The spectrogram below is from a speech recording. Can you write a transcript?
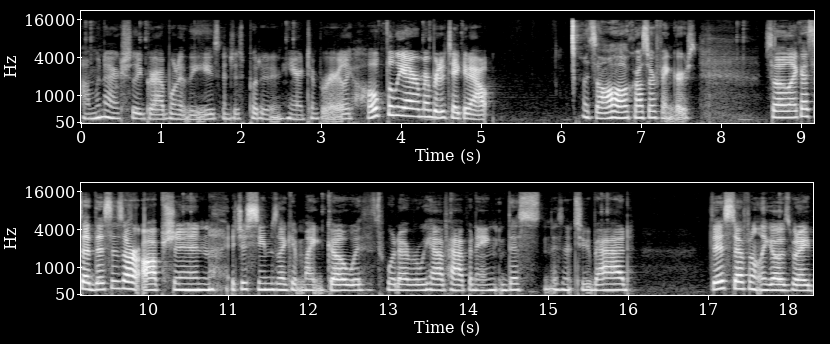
I'm going to actually grab one of these and just put it in here temporarily. Hopefully I remember to take it out. Let's all cross our fingers. So like I said, this is our option. It just seems like it might go with whatever we have happening. This isn't too bad. This definitely goes, but I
